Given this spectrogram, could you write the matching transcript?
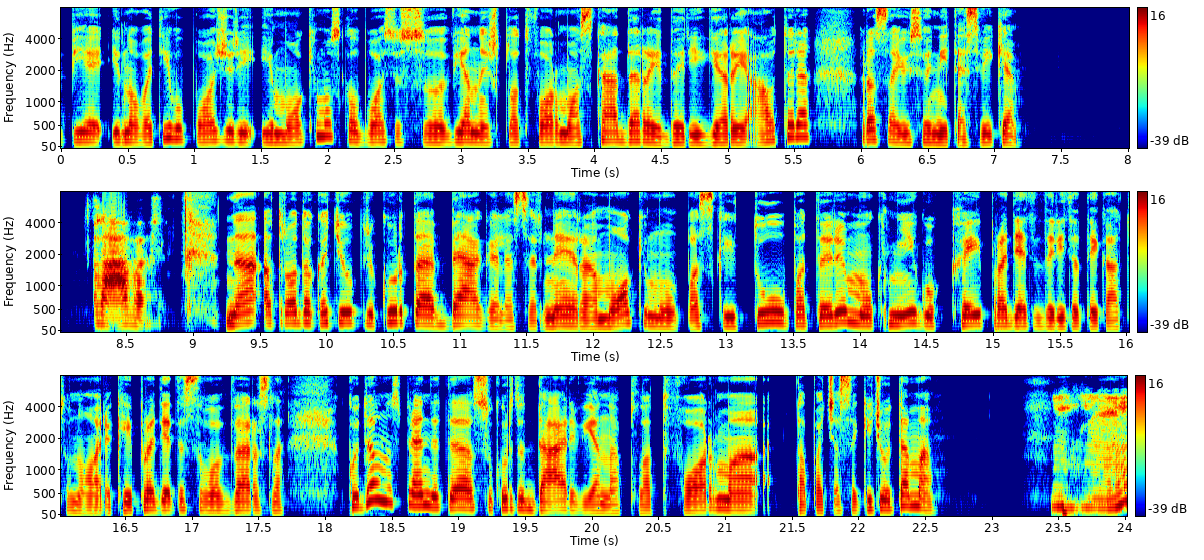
Apie inovatyvų požiūrį į mokymus kalbuosi su viena iš platformos Ką darai, daryk gerai autorė Rasa Jusionytė. Sveiki. Labas. Na, atrodo, kad jau prikurta begalės, ar ne, yra mokymų, paskaitų, patarimų, knygų, kaip pradėti daryti tai, ką tu nori, kaip pradėti savo verslą. Kodėl nusprendėte sukurti dar vieną platformą, tą pačią, sakyčiau, temą? Mhm.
